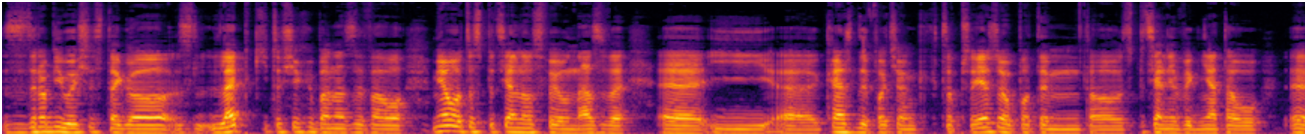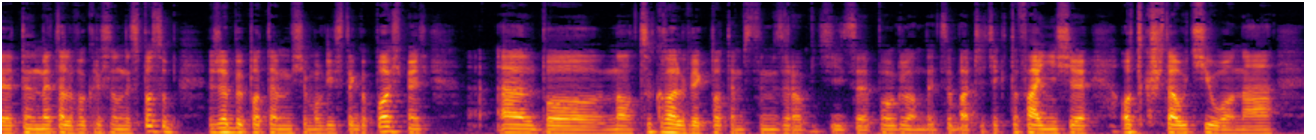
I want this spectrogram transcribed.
zrobiły się z tego lepki, to się chyba nazywało. Miało to specjalną swoją nazwę e, i e, każdy pociąg, co przejeżdżał, potem to specjalnie wygniatał e, ten metal w określony sposób, żeby potem się mogli z tego pośmiać albo no cokolwiek potem z tym zrobić i sobie pooglądać, zobaczyć jak to fajnie się odkształciło na, e,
